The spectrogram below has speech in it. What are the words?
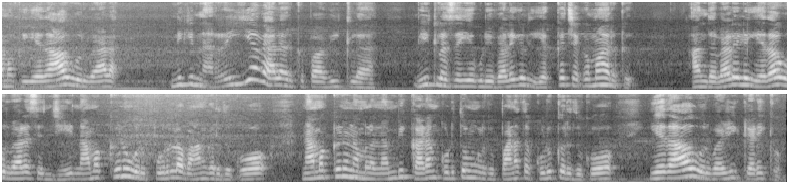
நமக்கு ஏதாவது ஒரு வேலை. இன்றைக்கி நிறைய வேலை இருக்குதுப்பா வீட்டில் வீட்டில் செய்யக்கூடிய வேலைகள் எக்கச்சக்கமாக இருக்குது அந்த வேலையில் ஏதாவது ஒரு வேலை செஞ்சு நமக்குன்னு ஒரு பொருளை வாங்குறதுக்கோ நமக்குன்னு நம்மளை நம்பி கடன் கொடுத்தவங்களுக்கு பணத்தை கொடுக்கறதுக்கோ ஏதாவது ஒரு வழி கிடைக்கும்.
